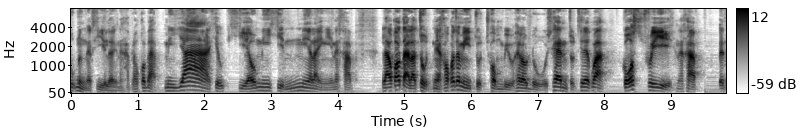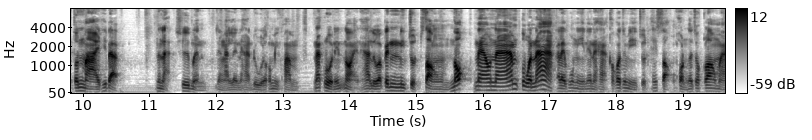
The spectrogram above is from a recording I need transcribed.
ทุกๆหนึ่งนาทีเลยนะครับแล้วก็แบบมีหญ้าเขียวๆมีหินมีอะไรอย่างนี้นะครับแล้วก็แต่ละจุดเนี่ยเขาก็จะมีจุดชมวิวให้เราดู เช่น จุดที่เรียกว่า ghost tree นะครับเป็นต้นไม้ที่แบบนั่นแหละชื่อเหมือนอย่างนั้นเลยนะฮะดูแล้วก็มีความน่ากลัวนิดหน่อยนะฮะหรือว่าเป็นมีจุดส่องนกแมวน้ำตัวนาคอะไรพวกนี้เนี่ยนะฮะเขาก็จะมีจุดให้สองคนก็จะกล้องมา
